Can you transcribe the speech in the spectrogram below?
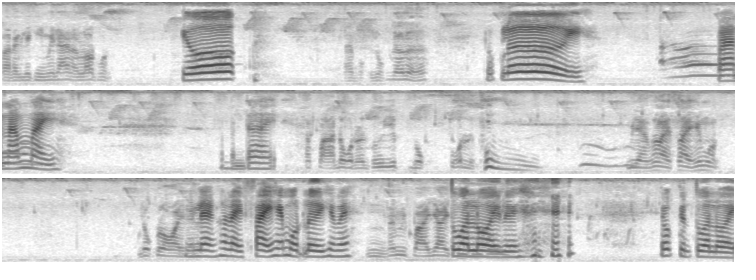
ปลาเล็กๆนี้ไม่ได้เรารอดหมดยกแต่บอกยกแล้วเหรอยกเลยปลาน้ำใหม่ มันได้ถ้าปลาโดดเราต้องยิบยกตัวเลยพุ่งมีแรงเท่าไหร่ใส่ให้หมด ยกลอยเลมียแรงเท่าไหร่ใส่ให้หมดเลยใช่ไหมอืมถ้ามีปลาใหญ่ตัวลอยเลย ยกจนตัวลอย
